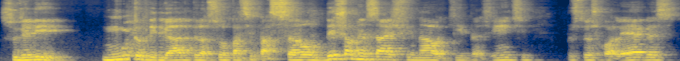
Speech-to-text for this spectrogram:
Sudeli, muito obrigado pela sua participação. Deixa uma mensagem final aqui para a gente, para os seus colegas,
